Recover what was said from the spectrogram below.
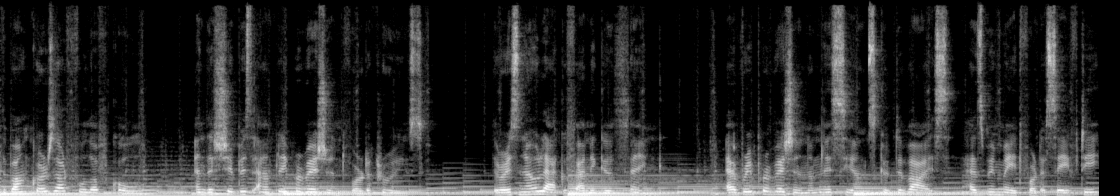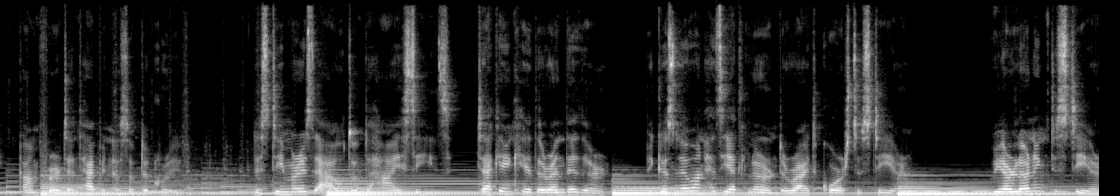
The bunkers are full of coal, and the ship is amply provisioned for the cruise. There is no lack of any good thing. Every provision omniscience could devise has been made for the safety, comfort, and happiness of the crew. The steamer is out on the high seas, tacking hither and thither, because no one has yet learned the right course to steer. We are learning to steer,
